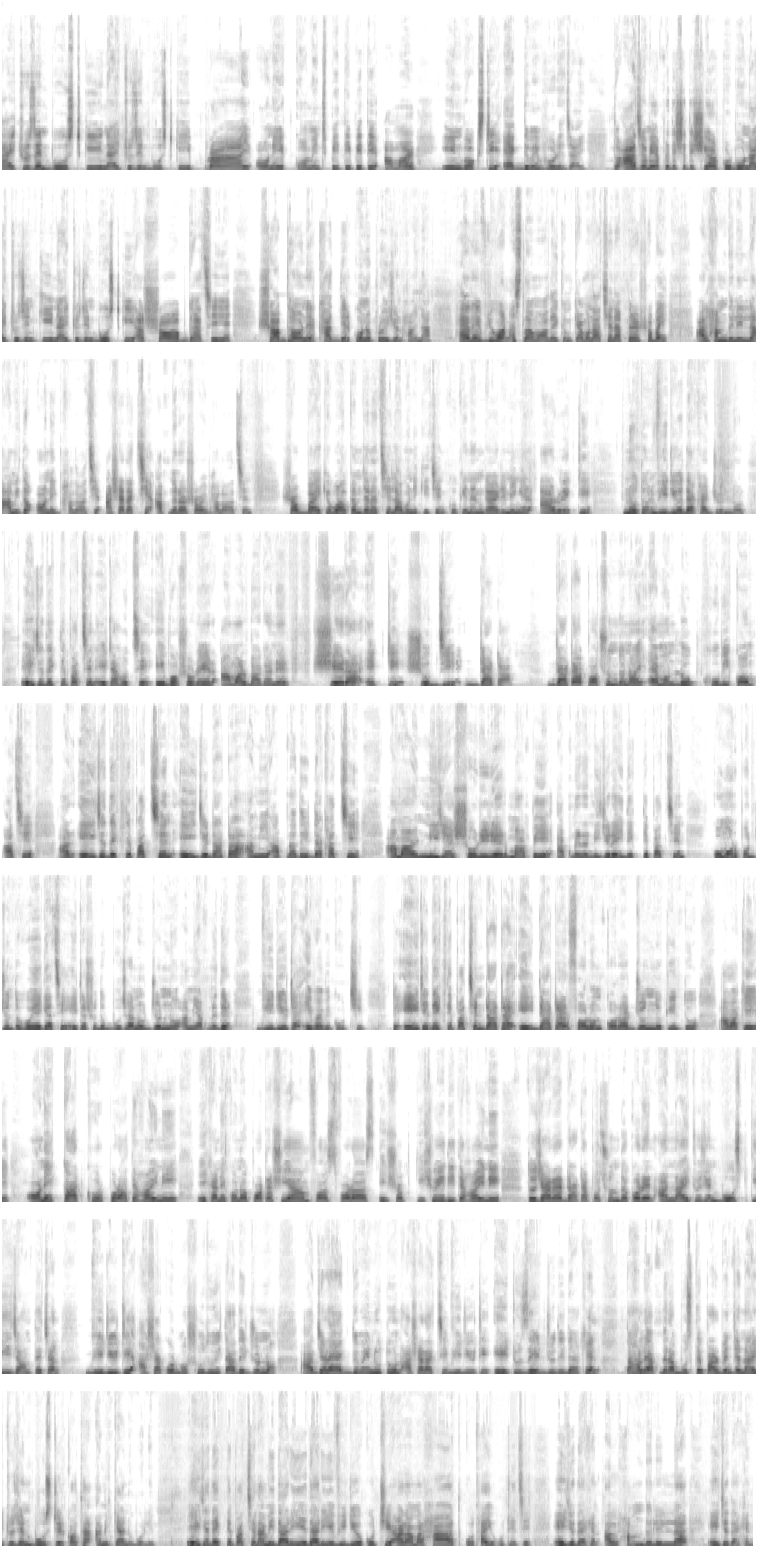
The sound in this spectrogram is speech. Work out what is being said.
Nitrogen boost কি nitrogen boost কি প্রায় অনেক কমেন্ট পেতে পেতে আমার ইনবক্সটি একদমই ভরে যায়। তো আজ আমি আপনাদের সাথে শেয়ার করব নাইট্রোজেন কি, নাইট্রোজেন বোস্ট কি আর সব গাছে সব ধরনের খাদ্যের কোনো প্রয়োজন হয় না। হ্যালো এভরিওয়ান আসসালামু আলাইকুম। কেমন আছেন আপনারা সবাই? আলহামদুলিল্লাহ, আমি তো অনেক ভালো আছি। আশা রাখছি আপনারা সবাই ভালো আছেন। সবাইকে ওয়েলকাম জানাচ্ছি লাবণী কিচেন কুকিং অ্যান্ড গার্ডেনিংয়ের আরও একটি নতুন ভিডিও দেখার জন্য। এই যে দেখতে পাচ্ছেন, এটা হচ্ছে এবছরের আমার বাগানের সেরা একটি সবজি ডাটা। ডাটা পছন্দ নয়, এমন লোক খুবই কম আছে। আর এই যে দেখতে পাচ্ছেন, এই যে ডাটা আমি আপনাদের দেখাচ্ছি, আমার নিজের শরীরের মাপে আপনারা নিজেরাই দেখতে পাচ্ছেন, কোমর পর্যন্ত হয়ে গেছে, এটা শুধু বোঝানোর জন্য আমি আপনাদের ভিডিওটা এভাবে করছি। তো এই যে দেখতে পাচ্ছেন ডাটা, এই ডাটার ফলন করার জন্য কিন্তু আমাকে অনেক কাঠখোর পোড়াতে হয়নি, এখানে কোনো পটাশিয়াম, ফসফরাস এইসব কিছুই দিতে হয়নি। তো যারা ডাটা পছন্দ করেন আর নাইট্রোজেন বোস্ট কি জানতে চান ভিডিওটি আশা করব শুধুই তাদের জন্য। আর যারা একদমই নতুন, আশা রাখছি ভিডিওটি এ টু জেড যদি দেখেন, তাহলে আপনারা বুঝতে পারবেন যে নাইট্রোজেন বোস্টের কথা আমি কেন বলি। এই যে দেখতে পাচ্ছেন, আমি দাঁড়িয়ে দাঁড়িয়ে ভিডিও করছি আর আমার হাত কোথায় উঠেছে? এই যে দেখেন, আলহামদুলিল্লাহ, এই যে দেখেন।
